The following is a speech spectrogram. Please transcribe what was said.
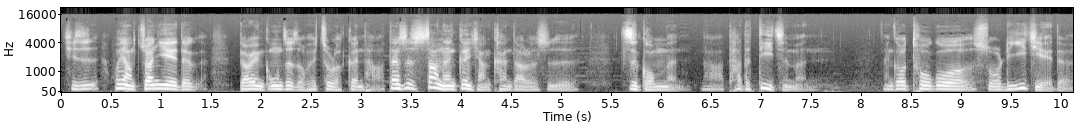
其实我想专业的表演工作者会做得更好。但是上人更想看到的是，志工们啊，他的弟子们能够透过所理解的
